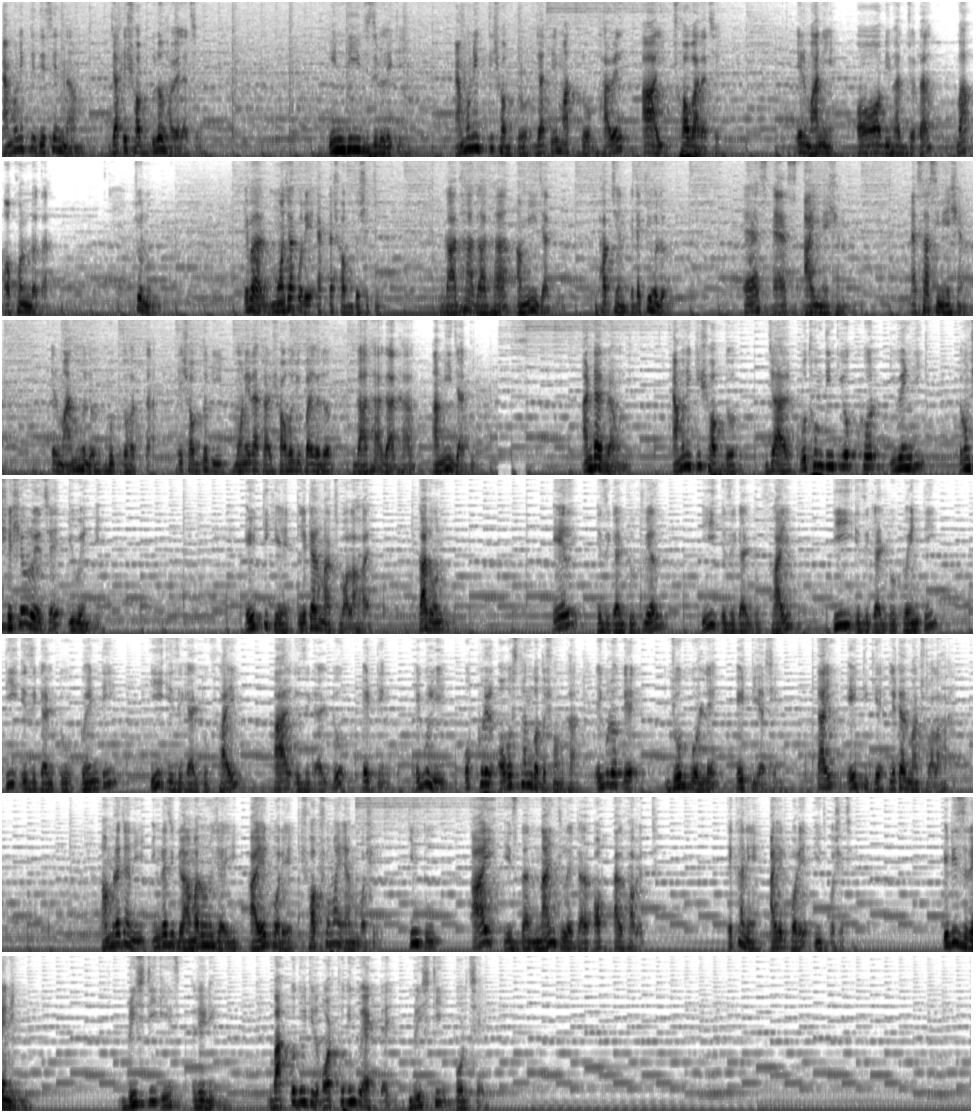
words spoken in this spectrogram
এমন একটি দেশের নাম যাতে সবগুলো ভাবেল আছে। ইন্ডিভিজিবিলিটি এমন একটি শব্দ যাতে মাত্র ভাওয়েল আই ছবার আছে। এর মানে অবিভাজ্যতা বা অখণ্ডতা। চলুন এবার মজা করে একটা শব্দ শিখি। গাধা গাধা আমি জাতি। ভাবছেন, এটা কি হলো? S S I nation assassination এর মানে হলো গুপ্ত হত্যা। এই শব্দটি মনে রাখার সহজ উপায় হলো গাধা গাধা আমি জাতি। আন্ডারগ্রাউন্ড এমন একটি শব্দ যার প্রথম তিনটি অক্ষর ইউএনডি এবং শেষেও রয়েছে ইউএনডি এইটিকে লেটার মার্কস বলা হয়। কারণ L is equal to twelve E is equal to five T is equal to twenty T is to twenty E is equal to five R is equal to eighteen এগুলি অক্ষরের অবস্থানগত সংখ্যা। এগুলোকে যোগ করলে এইটটি আসে। তাই এইটিকে লেটার মার্কস বলা হয়। আমরা জানি ইংরাজি গ্রামার অনুযায়ী আয়ের পরে সব সময় অ্যাম বসে, কিন্তু I is the ninth letter of alphabet এখানে আয়ের পরে ইজ বসেছে। ইট ইজ রেনিং বৃষ্টি ইজ রিডিং বাক্য দুইটির অর্থ কিন্তু একটাই, বৃষ্টি পড়ছে।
